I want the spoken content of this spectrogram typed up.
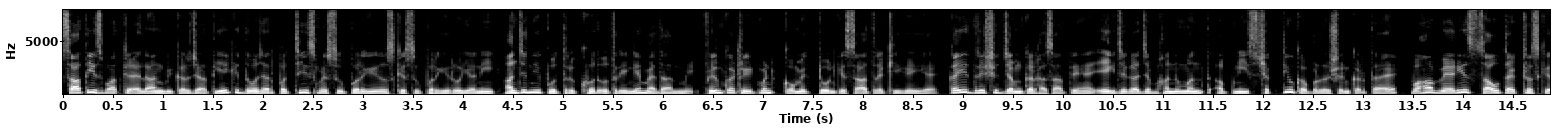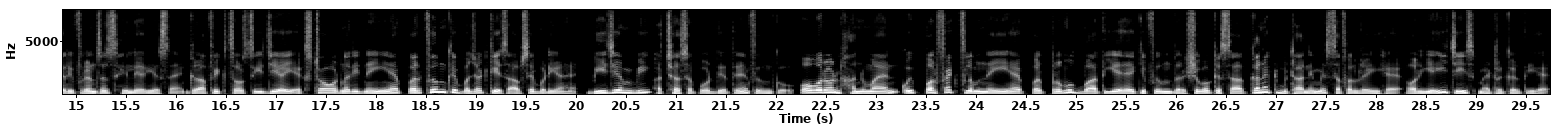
साथ ही इस बात का ऐलान भी कर जाती है की दो हज़ार पच्चीस में सुपर हीरोज के सुपर हीरो यानी अंजनी पुत्र खुद उतरेंगे मैदान में। फ़िल्म का ट्रीटमेंट कॉमिक टोन के साथ रखी गई है। कई दृश्य जमकर हंसाते हैं। एक जगह जब हनुमंत अपनी शक्तियों का प्रदर्शन करता है, वहाँ वेरियस साउथ एक्टर्स के रेफरेंसेस हिलेरियस हैं। ग्राफिक्स और सीजीआई एक्स्ट्रा नहीं है, पर फ़िल्म के बजट के हिसाब से बढ़िया है। बीजेएम भी अच्छा सपोर्ट देते हैं फ़िल्म को। ओवरऑल हनुमान कोई परफेक्ट फ़िल्म नहीं है, पर प्रमुख बात यह है कि फ़िल्म दर्शकों के साथ कनेक्ट बिठाने में सफल रही है और यही चीज़ मैटर करती है।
